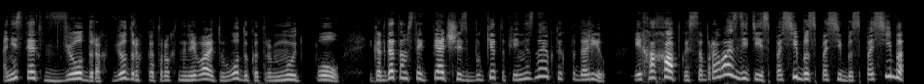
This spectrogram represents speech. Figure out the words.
Они стоят в ведрах, в ведрах, в которых наливают воду, которыми моют пол. И когда там стоит 5-6 букетов, я не знаю, кто их подарил. Их охапкой собрала с детей, спасибо, спасибо, спасибо.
